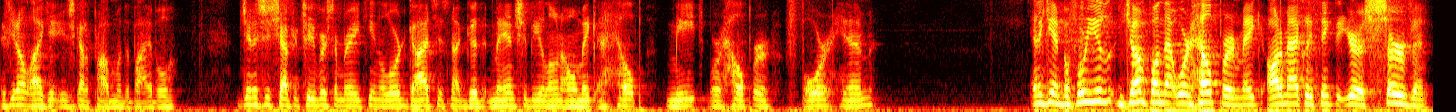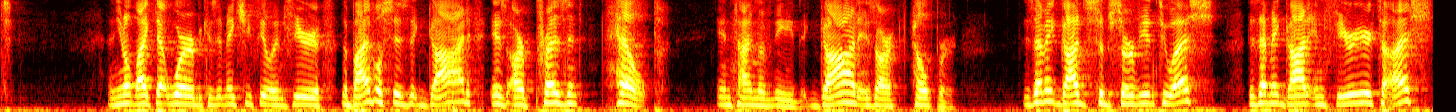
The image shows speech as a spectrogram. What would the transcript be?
if you don't like it, you just got a problem with the Bible. Genesis chapter 2, verse number 18, the Lord God says, It's not good that man should be alone. I will make a help meet or helper for him. And again, before you jump on that word helper and make automatically think that you're a servant, and you don't like that word because it makes you feel inferior, the Bible says that God is our present help in time of need, that God is our helper. Does that make God subservient to us? Does that make God inferior to us?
